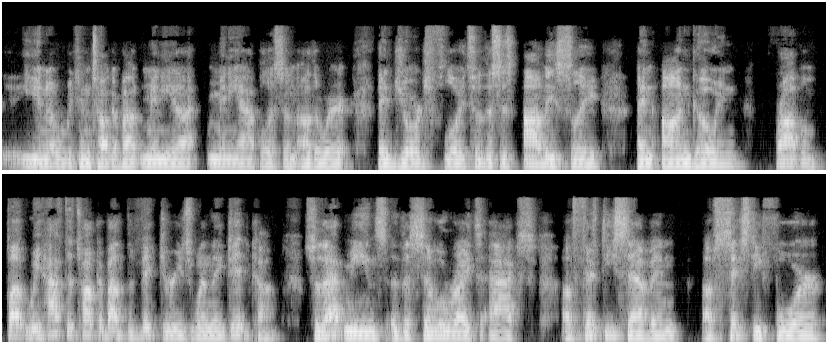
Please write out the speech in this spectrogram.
you know, we can talk about Minneapolis and otherwhere and George Floyd. So this is obviously an ongoing problem. But we have to talk about the victories when they did come. So that means the Civil Rights Acts of 57, of 64,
